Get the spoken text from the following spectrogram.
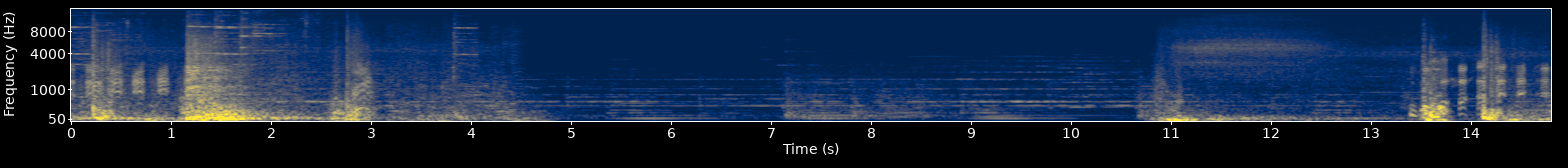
Ha ha ha ha!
